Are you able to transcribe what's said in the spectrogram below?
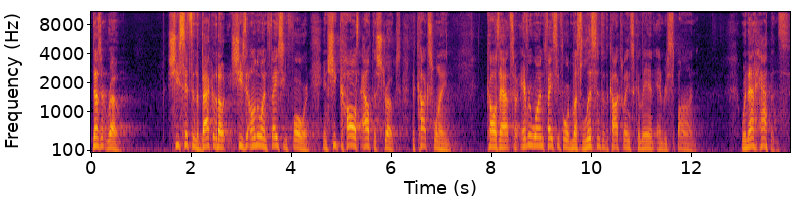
doesn't row. She sits in the back of the boat. She's the only one facing forward, and she calls out the strokes. The coxswain calls out, so everyone facing forward must listen to the coxswain's command and respond. When that happens,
